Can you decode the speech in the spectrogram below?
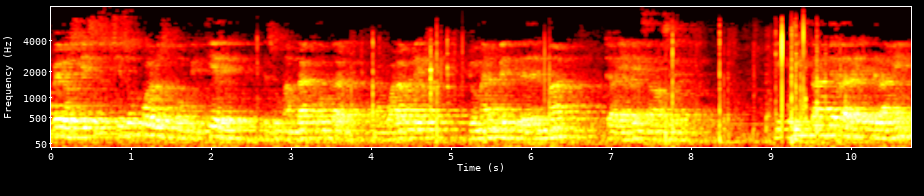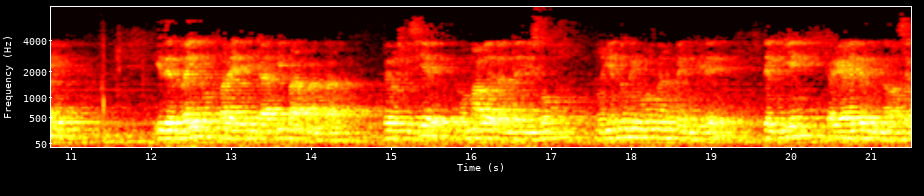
Pero si esos, si esos pueblos se convirtieren de su maldad contra la cual hablé, yo me arrepentiré del mal que había pensado hacer. Y un instante daré de la mente y del reino para edificar y para plantar. Pero si hiciere lo malo delante de mis ojos, no yendo voz me arrepentiré del bien que había determinado hacer.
